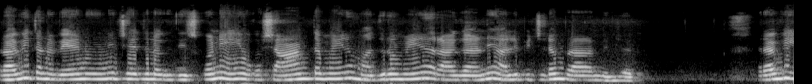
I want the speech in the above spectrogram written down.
రవి తన వేణువుని చేతిలోకి తీసుకొని ఒక శాంతమైన మధురమైన రాగాన్ని అలిపించడం ప్రారంభించాడు. రవి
